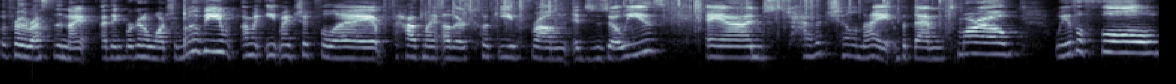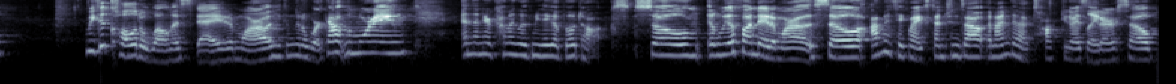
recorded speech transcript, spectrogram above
But for the rest of the night, I think we're gonna watch a movie. I'm gonna eat my Chick-fil-A, have my other cookie from It's Zoe's, and have a chill night. But then tomorrow, we have a full we could call it a wellness day tomorrow. I think I'm gonna work out in the morning and then you're coming with me to get Botox. So it'll be a fun day tomorrow. So I'm gonna take my extensions out and I'm gonna talk to you guys later. So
